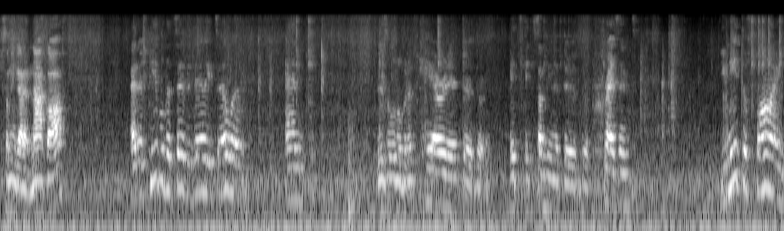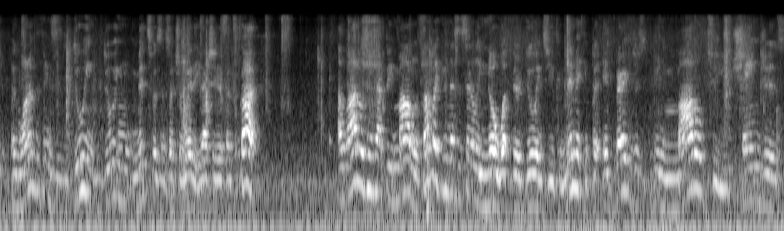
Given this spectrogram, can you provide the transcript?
something got to knock off. And there's people that say the daily Tehillim, and there's a little bit of care in it. They're, they're, it's, it's something that they're, they're present. You need to find, and one of the things is doing doing mitzvahs in such a way that you actually get a sense of God a lot of those things have to be modeled. It's not like you necessarily know what they're doing so you can mimic it, but it very just being modeled to you changes.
